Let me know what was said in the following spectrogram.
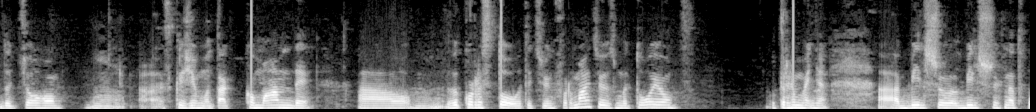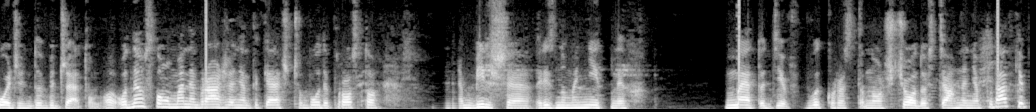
до цього, е, скажімо так, команди використовувати цю інформацію з метою отримання а, більшого, більших надходжень до бюджету. Одним словом, у мене враження таке, що буде просто більше різноманітних методів використано щодо стягнення податків.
